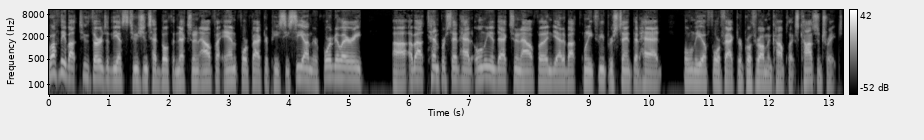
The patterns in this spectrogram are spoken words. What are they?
Roughly about two thirds of the institutions had both andexanet alfa and four factor PCC on their formulary. Uh, about 10% had only andexanet alfa, and yet about 23% that had only a four factor prothrombin complex concentrate.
